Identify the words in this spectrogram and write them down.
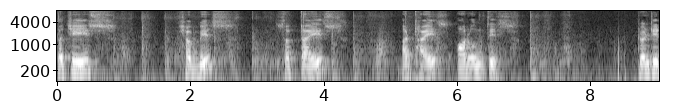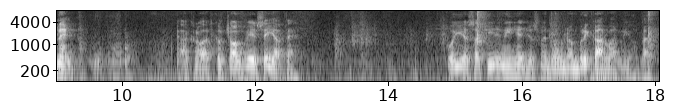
पच्चीस, छब्बीस, सत्ताईस, अट्ठाईस और उनतीस ट्वेंटी नाइन आखिर आजकल चौक भी ऐसे ही आते हैं। कोई ऐसा चीज़ नहीं है जिसमें दो नंबरी कारोबार नहीं होता है।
